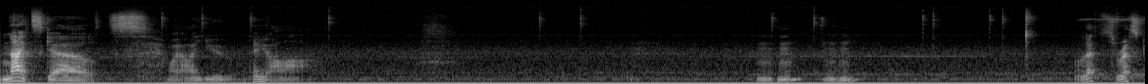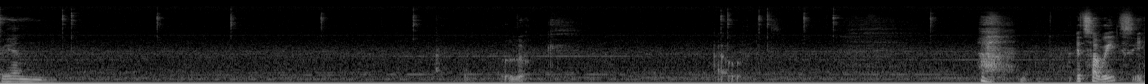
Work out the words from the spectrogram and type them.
Night Scouts! Where are you? There you are. Mm-hmm. Mm-hmm. Let's rescue him. Look. It's so easy.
